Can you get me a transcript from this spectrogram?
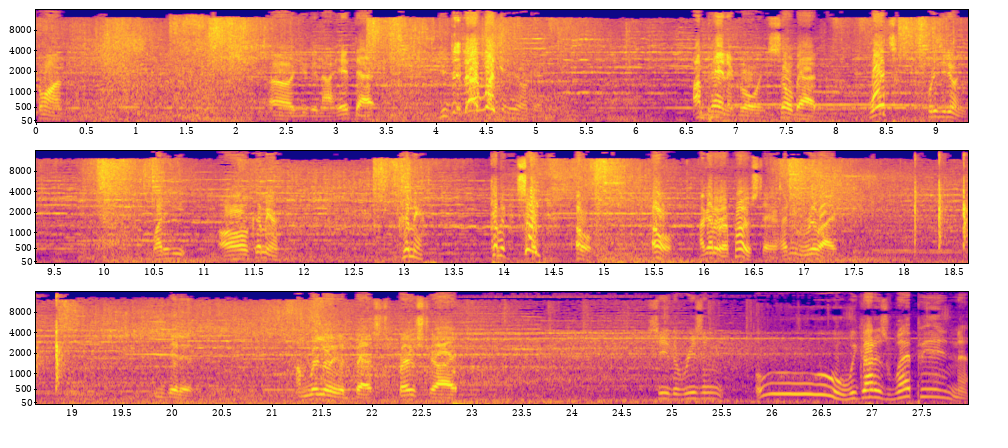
Come on. Oh, you did not hit that. You did not fucking okay. I'm panic rolling so bad. What? What is he doing? Why did he? Oh, come here. Come here. Come here. Sorry. Oh. Oh. I got a riposte there. I didn't realize. You did it. I'm literally the best. First try. See, the reason... Ooh, we got his weapon.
